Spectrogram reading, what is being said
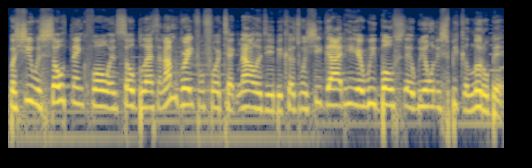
But she was so thankful and so blessed. And I'm grateful for technology because when she got here, we both said we only speak a little bit.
